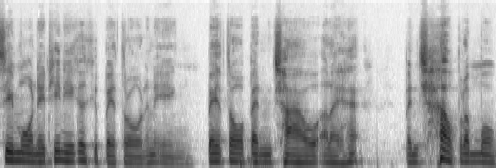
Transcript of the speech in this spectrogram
ซีโมนในที่นี้ก็คือเปโตรนั่นเอง เปโตรเป็นชาวอะไรฮะ เป็นชาวประมง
